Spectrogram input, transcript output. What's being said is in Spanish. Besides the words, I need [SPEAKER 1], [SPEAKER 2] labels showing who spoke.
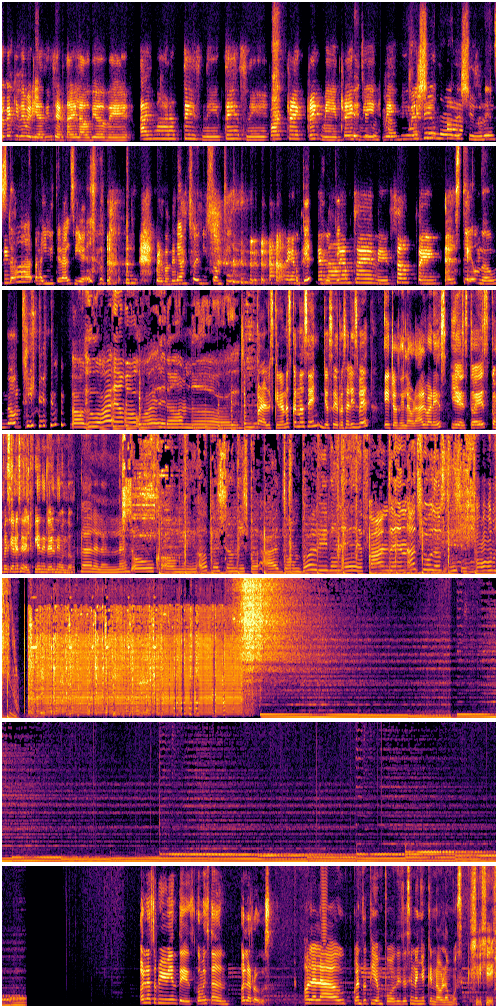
[SPEAKER 1] Creo que aquí deberías insertar el audio de I'm a Disney, Disney, for trick, trick me, trick me,
[SPEAKER 2] me, shooting star. Ay, literal, sí, ¿eh?
[SPEAKER 1] Perdón.
[SPEAKER 2] I'm 20 something.
[SPEAKER 1] ¿Ok? And I am 20 something.
[SPEAKER 2] I still know nothing. About who I am or what I'm not. Para los que no nos conocen, yo soy Rosa Lisbeth.
[SPEAKER 1] Y yo soy Laura Álvarez.
[SPEAKER 2] Y, esto es Confesiones, en el fin, del, mundo. La, la, la, la. So call me a pessimist, but I don't believe in it. Finding a true love kiss is bullshit.
[SPEAKER 1] Hola sobrevivientes, ¿cómo están? Hola Rose.
[SPEAKER 2] Hola Lau, ¿cuánto tiempo? Desde hace un año que no hablamos. Jeje.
